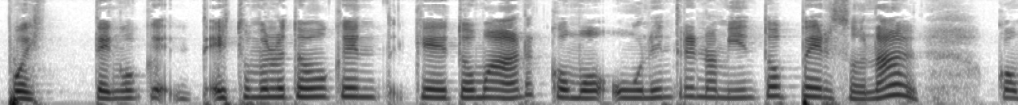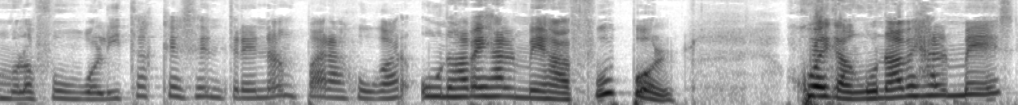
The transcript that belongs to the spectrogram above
Pues tengo que, esto me lo tengo que, tomar como un entrenamiento personal, como los futbolistas que se entrenan para jugar una vez al mes a fútbol. Juegan una vez al mes,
